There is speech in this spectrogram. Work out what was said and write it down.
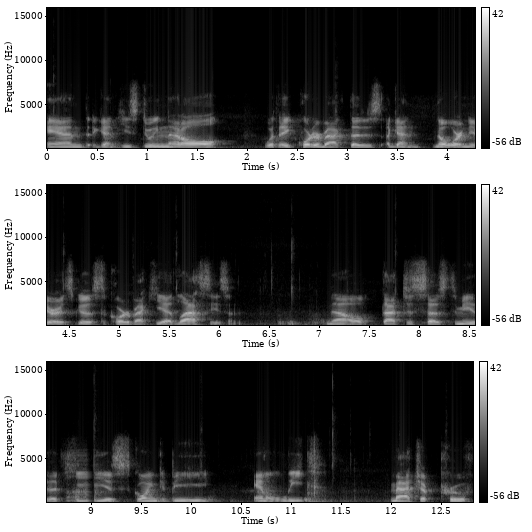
and again, he's doing that all with a quarterback that is, again, nowhere near as good as the quarterback he had last season. Now, that just says to me that he is going to be an elite matchup proof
